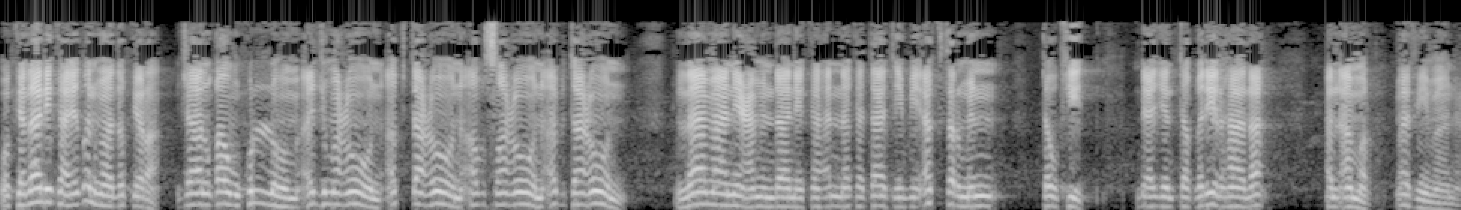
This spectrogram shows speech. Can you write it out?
وكذلك أيضا ما ذكر. جاء القوم كلهم أجمعون أكتعون أبصعون أبتعون. لا مانع من ذلك أنك تأتي بأكثر من توكيد لأجل تقرير هذا الأمر ما في مانع.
